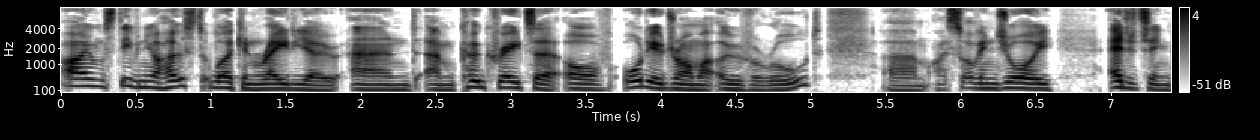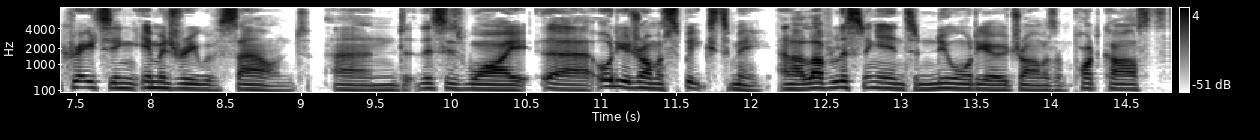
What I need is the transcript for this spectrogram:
I'm Stephen, your host, work in radio and am co creator of audio drama Overruled. Um, I sort of enjoy editing, creating imagery with sound, and this is why uh, audio drama speaks to me. And I love listening in to new audio dramas and podcasts.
